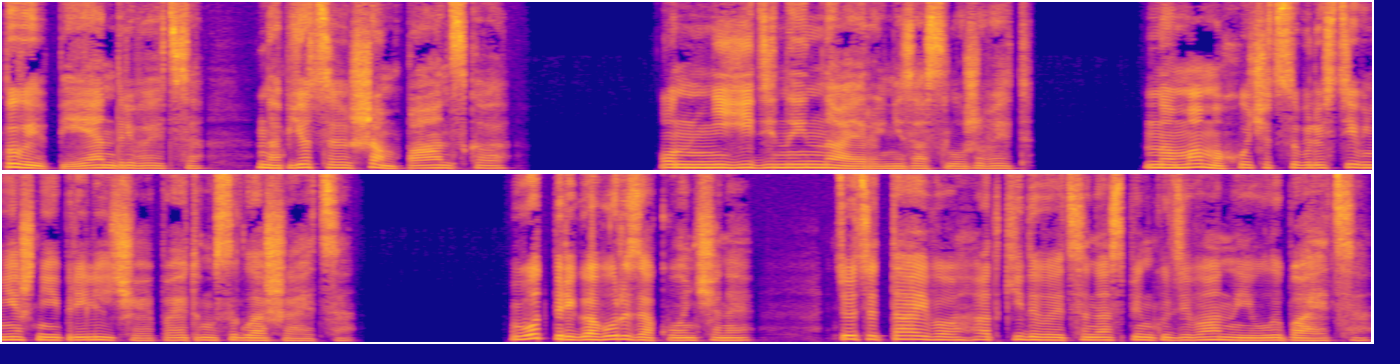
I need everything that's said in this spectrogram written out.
повыпендривается, напьется шампанского. Он ни единой найры не заслуживает. Но мама хочет соблюсти внешние приличия, поэтому соглашается. Вот переговоры закончены. Тётя Тайво откидывается на спинку дивана и улыбается.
